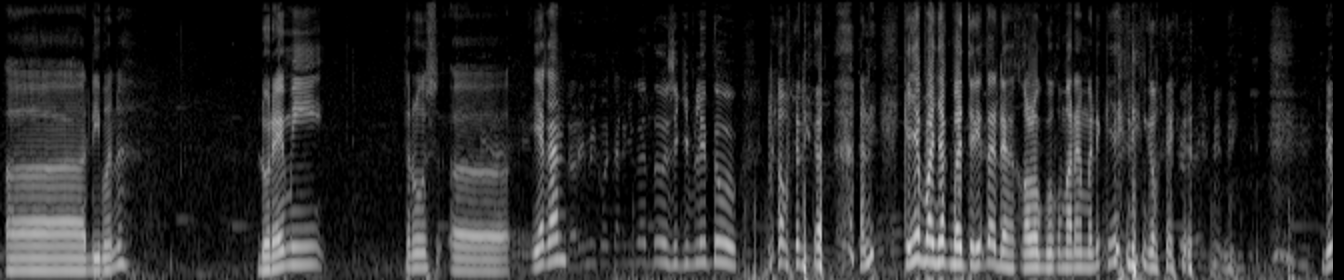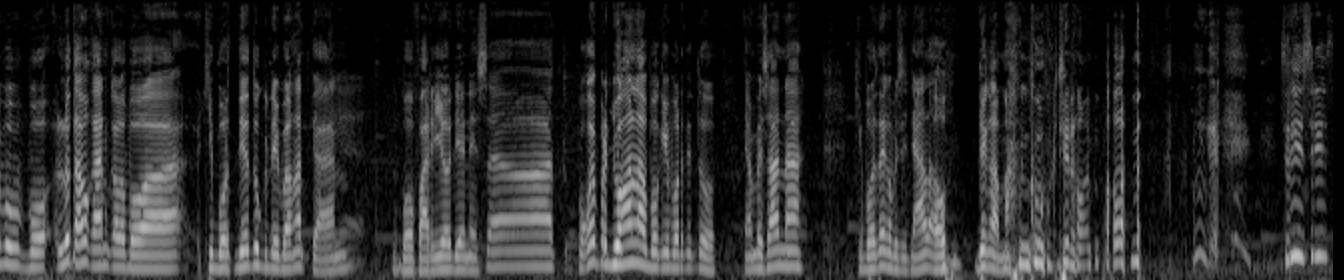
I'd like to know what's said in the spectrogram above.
eh di mana Doremi terus eh iya kan Doremi kocak juga tuh si Kipli tuh. kenapa dia ini kayaknya banyak banget cerita dah kalau gua kemarin dia kayaknya dia nggak main Dia bawa, bawa- lu tahu kan kalau bawa keyboard dia tuh gede banget kan. Bawa vario dia nih set. Pokoknya perjuangan lah bawa keyboard itu. Sampai sana keyboardnya nggak bisa nyala om. Dia nggak manggung dia nonton. Serius serius.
